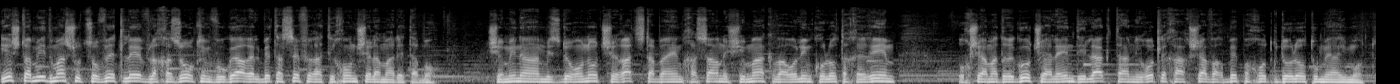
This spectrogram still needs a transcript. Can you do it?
יש תמיד משהו צובט לב לחזור כמבוגר אל בית הספר התיכון שלמדת בו. כשמן המסדרונות שרצת בהם חסר נשימה כבר עולים קולות אחרים, וכשהמדרגות שעליהן דילגת נראות לך עכשיו הרבה פחות גדולות ומאיימות.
